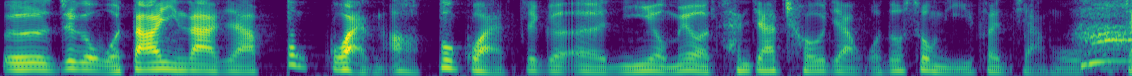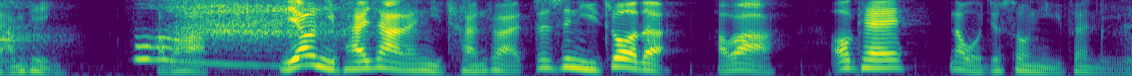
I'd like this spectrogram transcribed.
呃，这个我答应大家，不管啊，不管这个呃，你有没有参加抽奖，我都送你一份奖物奖品，好不好？只要你拍下来，你传出来，这是你做的，好不好？OK，那我就送你一份礼物。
